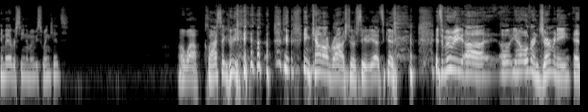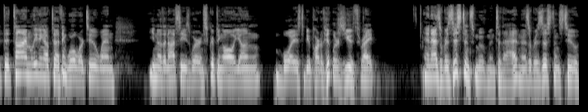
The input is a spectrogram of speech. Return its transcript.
Anybody ever seen the movie Swing Kids? Oh wow, classic. you can count on Raj to have seen it. Yeah, it's good. it's a movie, uh, uh, you know, over in Germany at the time leading up to I think World War II, when you know the Nazis were inscripting all young boys to be a part of Hitler's youth, right? And as a resistance movement to that, and as a resistance to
